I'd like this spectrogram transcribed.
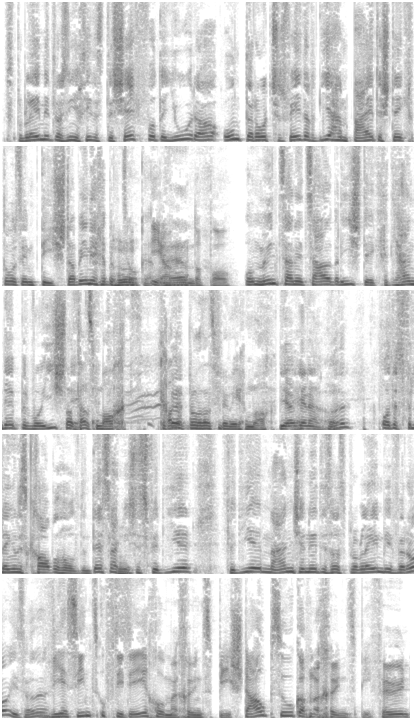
das Problem wird wahrscheinlich sein, dass der Chef von der Jura und der Roger Federer, die haben beide Steckdosen im Tisch. Da bin ich überzogen. Ja, ja. 100 Pro. Und müssen es auch nicht selber einstecken. Die haben jemanden, der einsteckt. Das macht. Kann jemand, der das für mich macht. Ja, genau, oder? Oder das Verlängerungskabel holt. Und deswegen ist es für die, für die Menschen nicht so ein Problem wie für uns, oder? Wie sind sie auf die Idee gekommen, man könnte es bei Staubsauger, man könnte es bei Föhn,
